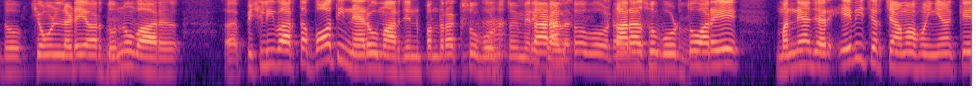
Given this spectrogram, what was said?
ਦੋ। ਚੋਣ ਲੜੇ ਔਰ ਦੋਨੋਂ ਵਾਰ ਪਿਛਲੀ ਵਾਰ ਤਾਂ ਬਹੁਤ ਹੀ ਨੈਰੋ ਮਾਰਜਨ 1500 ਵੋਟ ਤੋਂ ਹੀ ਮੇਰੇ ਖਿਆਲ 1700 ਵੋਟ 1700 ਵੋਟ ਤੋਂ ਔਰ ਇਹ ਮੰਨਿਆ ਜਾ ਰਿਹਾ ਇਹ ਵੀ ਚਰਚਾਵਾਂ ਹੋਈਆਂ ਕਿ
